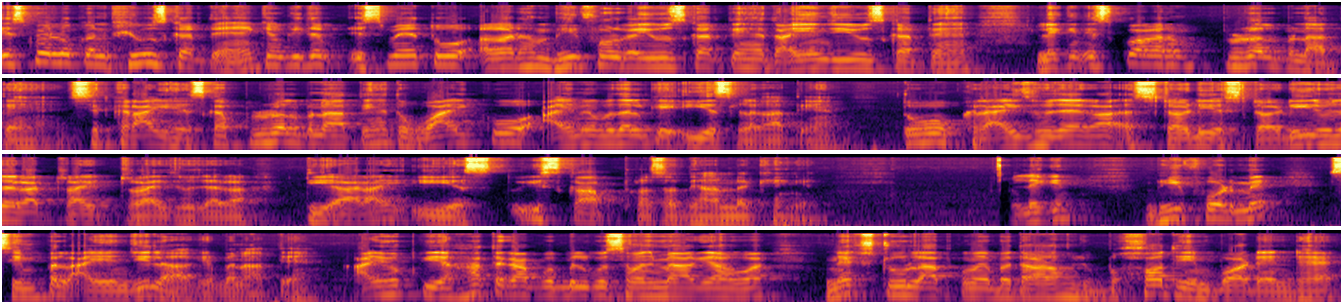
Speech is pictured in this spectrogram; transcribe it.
इसमें लोग कंफ्यूज करते हैं क्योंकि जब इसमें तो अगर हम वी फोर का यूज़ करते हैं तो आईएनजी यूज़ करते हैं, लेकिन इसको अगर हम प्लूरल बनाते हैं, जैसे क्राई है, इसका प्लूरल बनाते हैं तो वाई को आई में बदल के ई एस लगाते हैं तो वो क्राइज हो जाएगा स्टडी स्टडीज़ हो जाएगा ट्राई ट्राइज हो जाएगा T R I E S तो इसका आप थोड़ा सा ध्यान रखेंगे। लेकिन भी फोर में सिंपल आईएनजी लगा के बनाते हैं। आई होप कि यहाँ तक आपको बिल्कुल समझ में आ गया होगा। नेक्स्ट रूल आपको मैं बता रहा हूँ जो बहुत ही इंपॉर्टेंट है।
